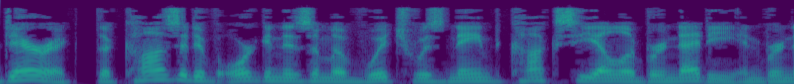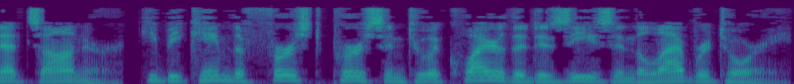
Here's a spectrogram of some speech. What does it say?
Derrick, the causative organism of which was named Coxiella burnetii in Burnet's honour, he became the first person to acquire the disease in the laboratory.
